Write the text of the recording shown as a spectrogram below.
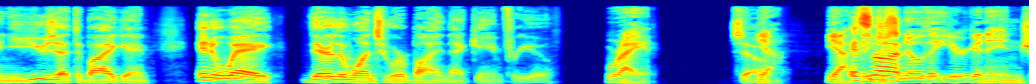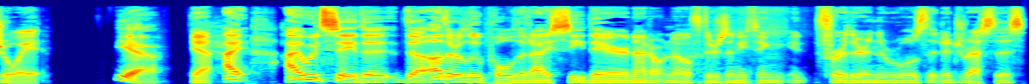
and you use that to buy a game, in a way they're the ones who are buying that game for you. Right. So Yeah. Yeah. They not- just know that you're going to enjoy it. yeah, Yeah, I I would say the the other loophole that I see there, and I don't know if there's anything further in the rules that address this,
